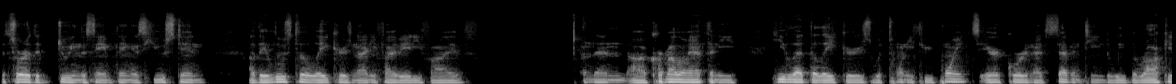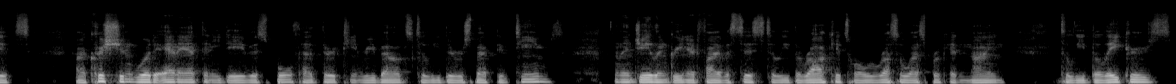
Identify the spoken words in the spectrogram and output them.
that's sort of the, doing the same thing as Houston. Uh, they lose to the Lakers 95 85. And then uh, Carmelo Anthony he led the Lakers with 23 points. Eric Gordon had 17 to lead the Rockets. Uh, Christian Wood and Anthony Davis both had 13 rebounds to lead their respective teams. And then Jalen Green had five assists to lead the Rockets, while Russell Westbrook had nine to lead the Lakers.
